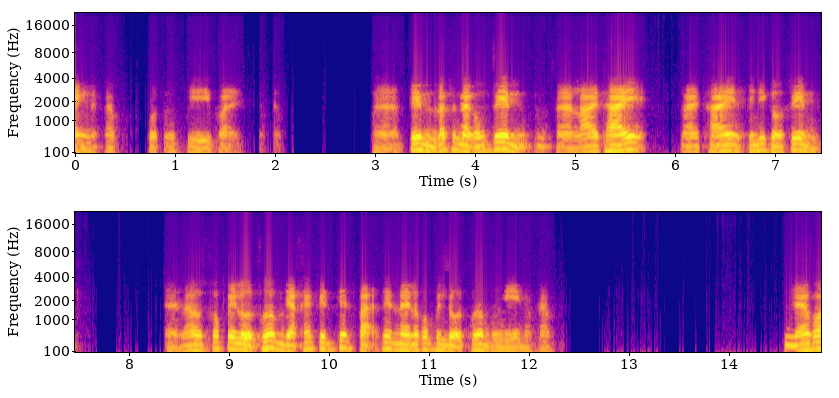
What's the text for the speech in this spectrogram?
งนะครับ กดโอเคไปอ่าเส้นลักษณะของเส้นอ่าลายไทป์ลายไทป์ชนิดของเส้นอ่าเราก็ไปโหลดเพิ่มอยากให้เป็นเส้นปะเส้นอะไรเราก็ไปโหลดเพิ่มตรงนี้นะครับ แล้วก็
